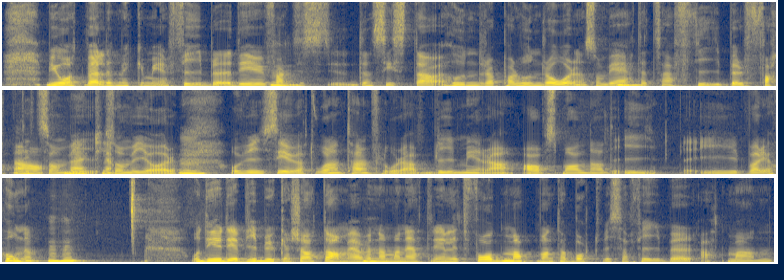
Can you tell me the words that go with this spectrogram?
vi åt väldigt mycket mer fibrer. Det är ju faktiskt den sista hundra, par hundra åren som vi ätit så här fiberfattigt Ja, som, vi, verkligen. som vi gör. Och vi ser ju att vår tarmflora blir mera avsmalnad i, i variationen. Och det är ju det vi brukar tjata om, även när man äter enligt FODMAP, man tar bort vissa fibrer, att man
